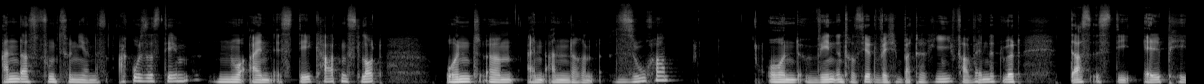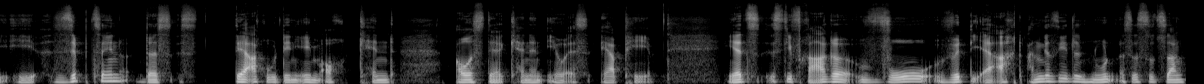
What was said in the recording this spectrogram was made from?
anders funktionierendes Akkusystem, nur einen SD-Kartenslot und ähm, einen anderen Sucher. Und wen interessiert, welche Batterie verwendet wird, das ist die LPE 17. Das ist der Akku, den ihr eben auch kennt aus der Canon EOS RP. Jetzt ist die Frage, wo wird die R8 angesiedelt? Nun, es ist sozusagen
